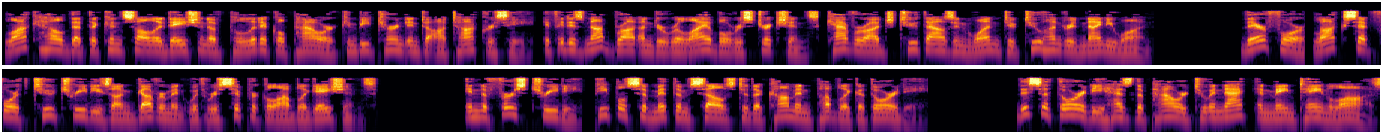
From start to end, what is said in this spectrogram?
Locke held that the consolidation of political power can be turned into autocracy, if it is not brought under reliable restrictions Kaviraj 2001 -291. Therefore, Locke set forth two treaties on government with reciprocal obligations. In the first treaty, people submit themselves to the common public authority. This authority has the power to enact and maintain laws.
